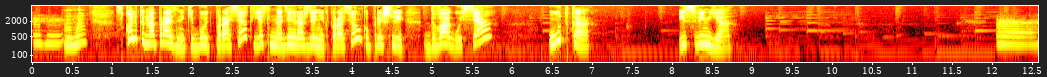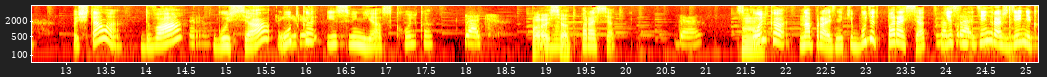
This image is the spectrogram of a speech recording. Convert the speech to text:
Мгм. Мгм. Сколько на празднике будет поросят, если на день рождения к поросенку пришли два гуся, утка и свинья? Э, Посчитала? Два гуся, Четыре. утка и свинья. Сколько? Пять. Поросят. Ага, поросят. Да. Сколько на празднике будет поросят, На если на день рождения к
